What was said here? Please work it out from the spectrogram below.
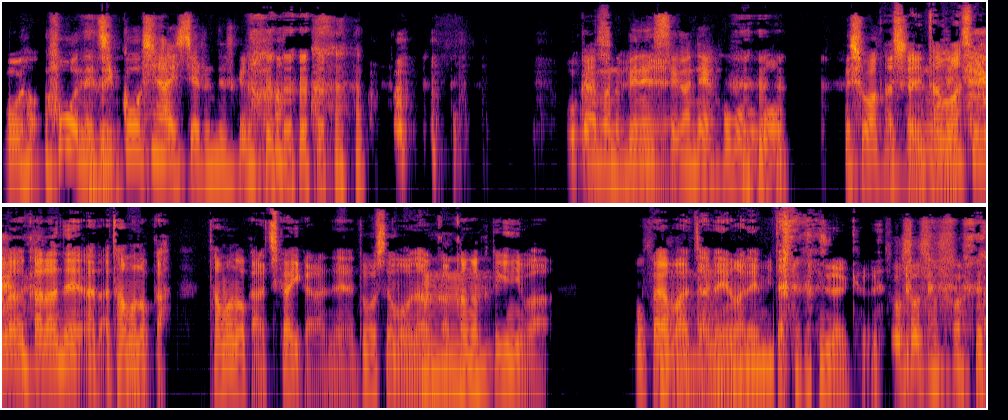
もう、ほぼね、実効支配してるんですけど。岡山のベネッセがね、ほぼほぼ掌握確かに、してるので。玉島からね、あ、玉野か。玉野から近いからね、どうしてもなんか感覚的には、岡山じゃねえあれ、みたいな感じになるけどね。そうそうそうそう。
